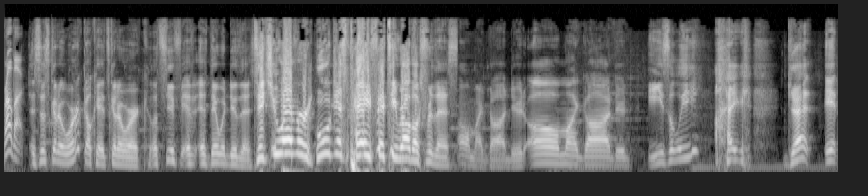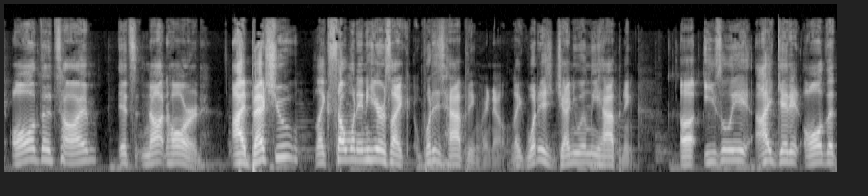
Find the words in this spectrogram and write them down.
Robux? Is this gonna work? Okay, it's gonna work. Let's see if, if, if they would do this. Did you ever? Who just paid 50 Robux for this? Oh my god, dude. Oh my god, dude. Easily? I get it all the time. It's not hard. I bet you like someone in here is like, what is happening right now? Like, what is genuinely happening? Uh, easily, I get it all the.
